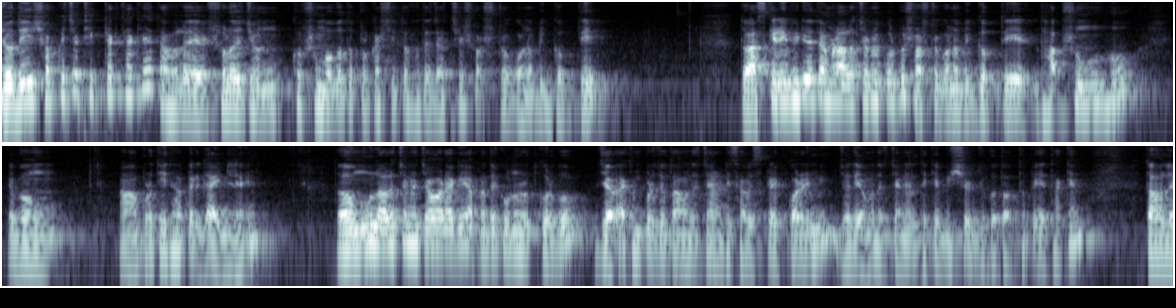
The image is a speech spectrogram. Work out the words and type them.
যদি সব কিছু ঠিকঠাক থাকে, তাহলে ষোলোই জুন খুব সম্ভবত প্রকাশিত হতে যাচ্ছে ষষ্ঠ গণবিজ্ঞপ্তি। তো আজকের এই ভিডিওতে আমরা আলোচনা করব ষষ্ঠ গণবিজ্ঞপ্তির ধাপসমূহ এবং প্রতি ধাপের গাইডলাইন তো মূল আলোচনা যাওয়ার আগে আপনাদেরকে অনুরোধ করব, যারা এখন পর্যন্ত আমাদের চ্যানেলটি সাবস্ক্রাইব করেননি, যদি আমাদের চ্যানেল থেকে বিশ্বাসযোগ্য তথ্য পেয়ে থাকেন, তাহলে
